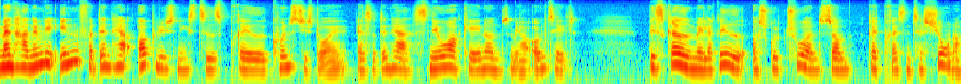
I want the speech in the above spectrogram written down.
Man har nemlig inden for den her oplysningstidsprægede kunsthistorie, altså den her snævre kanon, som jeg har omtalt, beskrevet maleriet og skulpturen som repræsentationer.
